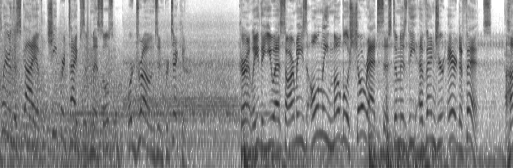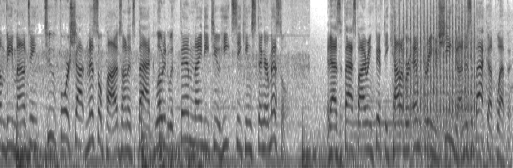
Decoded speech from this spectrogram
clear the sky of cheaper types of missiles or drones in particular. Currently, the U.S. Army's only mobile SHORAD system is the Avenger Air Defense, a Humvee mounting two four shot missile pods on its back loaded with FIM 92 heat seeking Stinger missiles. It has a fast firing 50 caliber M3 machine gun as a backup weapon.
